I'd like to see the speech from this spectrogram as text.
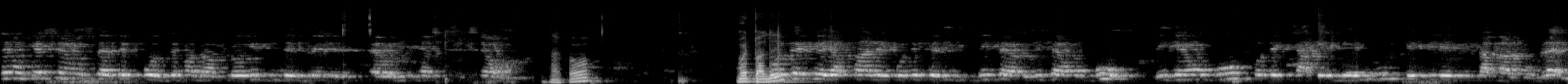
c'est une question qui s'est été posée pendant Floride, vous devez faire une instruction. D'accord. Moi, te de problème.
